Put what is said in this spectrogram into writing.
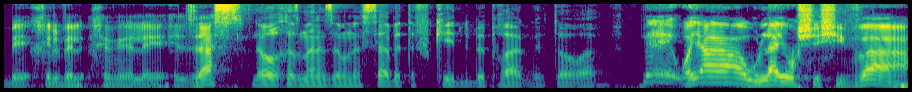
בחבל אלזס. לאורך הזמן הזה הוא נשא בתפקיד בפראג בתור רב. אה, הוא היה אולי ראש ישיבה,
